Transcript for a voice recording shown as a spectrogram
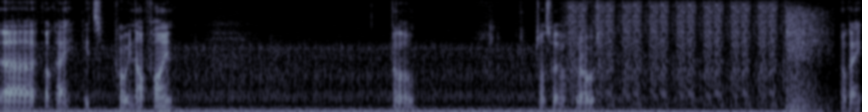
Uh, okay. It's probably not fine. Hello? Swerve off the road. Okay.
